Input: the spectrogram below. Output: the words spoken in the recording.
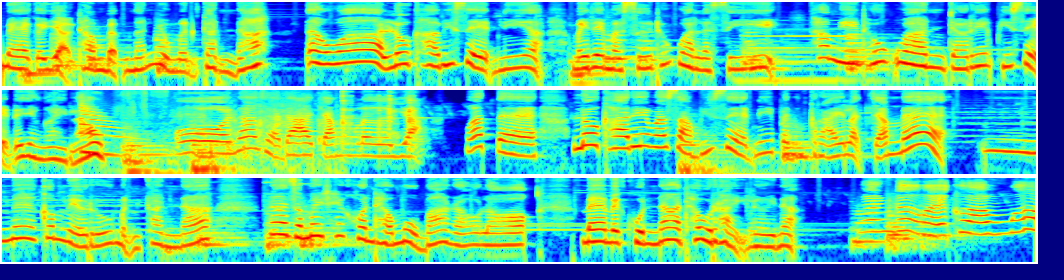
แม่ก็อยากทำแบบนั้นอยู่เหมือนกันนะ แต่ว่าลูกค้าพิเศษเนี่ย ไม่ได้มาซื้อทุกวันละสิ ถ้ามีทุกวันจะเรียกพิเศษได้ยังไงเล่า โอ้ยน่าเสียดายจังเลยอะ ว่าแต่ลูกค้าที่มาสั่งพิเศษนี่เป็นใครล่ะจ๊ะแม่อืมแม่ก็ไม่รู้เหมือนกันนะ น่าจะไม่ใช่คนแถวหมู่บ้านเราหรอก แม่ไม่คุ้นหน้าเท่าไหร่เลยน่ะงั้นก็หมายความว่า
